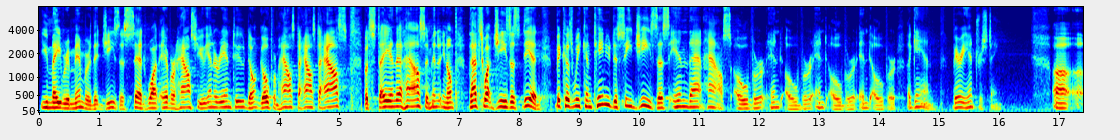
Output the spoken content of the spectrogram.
You may remember that Jesus said, Whatever house you enter into, don't go from house to house to house, but stay in that house. And, you know, that's what Jesus did because we continue to see Jesus in that house over and over and over and over again. Very interesting. Uh,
